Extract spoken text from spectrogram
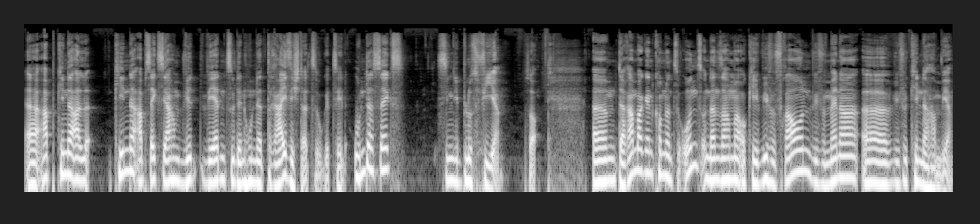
Äh, ab Kinder alle Kinder ab sechs Jahren wird, werden zu den 130 dazu gezählt. Unter sechs sind die plus vier. So. Ähm, der Rambagent kommt dann zu uns und dann sagen wir, okay, wie viele Frauen, wie viele Männer, äh, wie viele Kinder haben wir?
